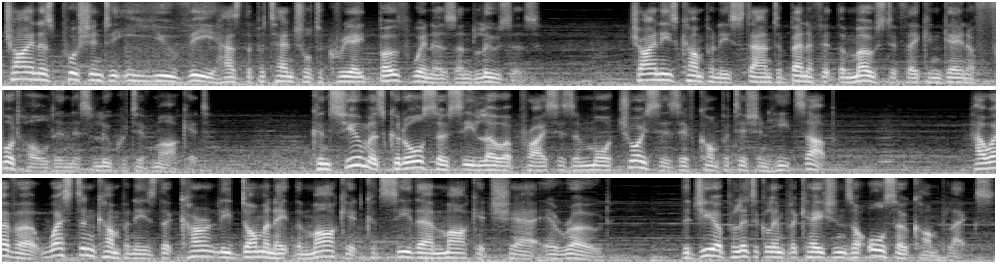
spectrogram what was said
China's push into EUV has the potential to create both winners and losers. Chinese companies stand to benefit the most if they can gain a foothold in this lucrative market. Consumers could also see lower prices and more choices if competition heats up. However, Western companies that currently dominate the market could see their market share erode. The geopolitical implications are also complex.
